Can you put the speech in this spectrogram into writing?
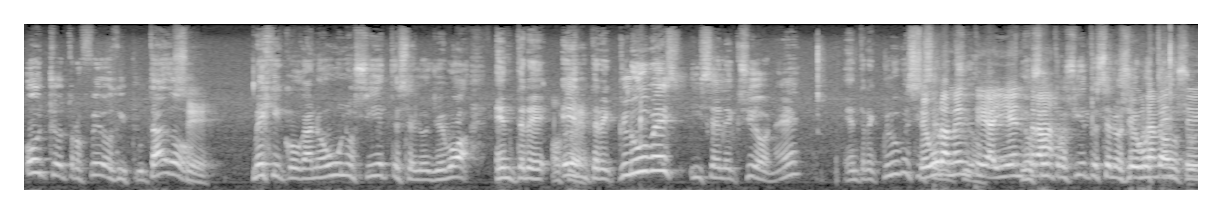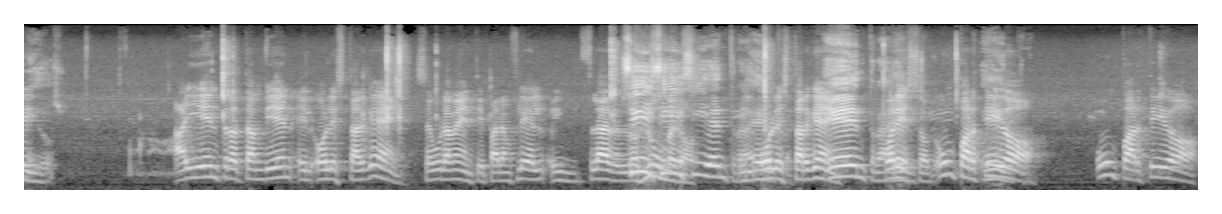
ocho trofeos disputados, Sí. México ganó uno, siete se lo llevó a- entre, entre clubes y selección, ¿eh? Entre clubes y Seguramente selección. ahí entra- Los otros siete se los llevó a Estados Unidos. Ahí entra también el All-Star Game, seguramente, para inflar, inflar los Sí, sí, números. sí, entra, El entra. All-Star Game. Entra, Por entra, eso, un partido, un partido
